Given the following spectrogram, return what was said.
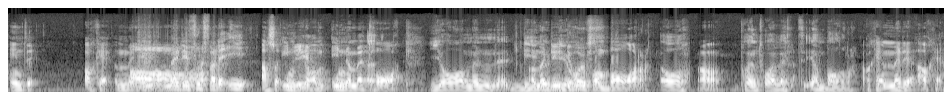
Inte... Okej, men, det, men det är fortfarande i, alltså inom, inom ett tak. Ja, men... Det, Ja, men det, det var ju på en bar. Ja, Ja. på en toalett i en bar. Okej, men det, okej.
